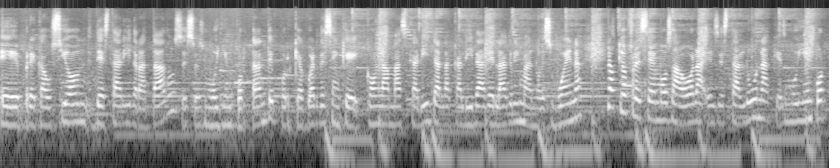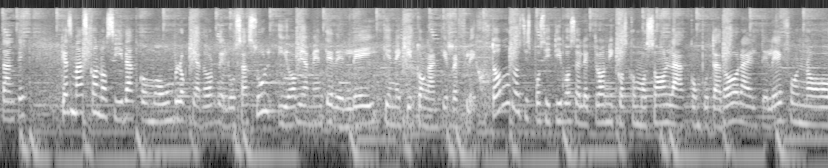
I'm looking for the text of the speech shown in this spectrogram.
eh, precaución de estar hidratados, eso es muy importante porque acuérdense que con la mascarilla la calidad de lágrima no es buena. Lo que ofrecemos ahora es esta luna que es muy importante que es más conocida como un bloqueador de luz azul y obviamente de ley tiene que ir con antirreflejo. Todos los dispositivos electrónicos como son la computadora, el teléfono,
